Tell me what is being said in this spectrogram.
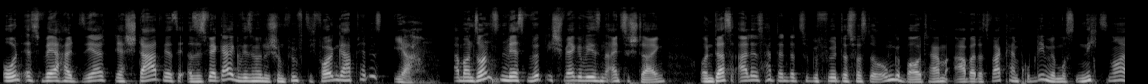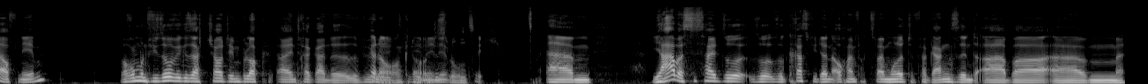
und es wäre halt sehr, der Start wäre, sehr- also es wäre geil gewesen, wenn du schon 50 Folgen gehabt hättest, ja. aber ansonsten wäre es wirklich schwer gewesen einzusteigen. Und das alles hat dann dazu geführt, dass wir es da umgebaut haben. Aber das war kein Problem. Wir mussten nichts neu aufnehmen. Warum und wieso? Wie gesagt, schaut den Blog-Eintrag an. Also Genau, genau. Das lohnt sich. ähm, ja, aber es ist halt so, so, so krass, wie dann auch einfach zwei Monate vergangen sind. Aber ähm,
